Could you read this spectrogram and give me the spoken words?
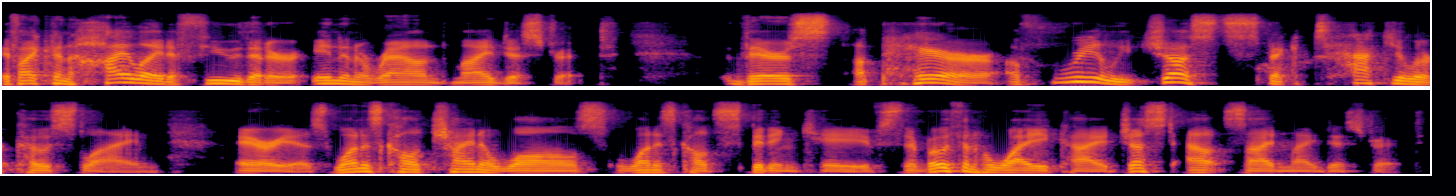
if I can highlight a few that are in and around my district, there's a pair of really just spectacular coastline areas. One is called China Walls, one is called Spitting Caves. They're both in Hawaii Kai, just outside my district.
